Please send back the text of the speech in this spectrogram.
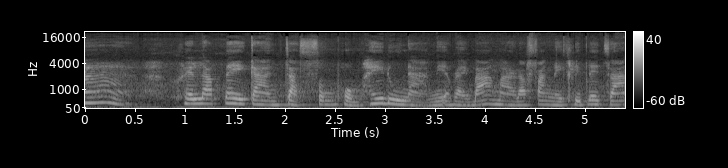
5. เคล็ดลับในการจัดทรงผมให้ดูหนามีอะไรบ้างมารับฟังในคลิปเลยจ้า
